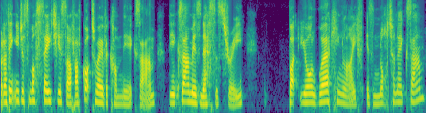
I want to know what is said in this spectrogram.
But i think you just must say to yourself i've got to overcome the exam. The exam is necessary but your working life is not an exam.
